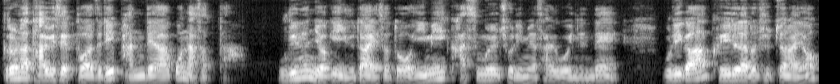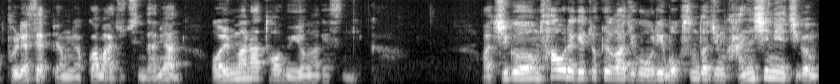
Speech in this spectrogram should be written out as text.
그러나 다윗의 부하들이 반대하고 나섰다. 우리는 여기 유다에서도 이미 가슴을 졸이며 살고 있는데 우리가 그 일나로 출전하여 블레셋 병력과 마주친다면 얼마나 더 위험하겠습니까? 아, 지금 사울에게 쫓겨가지고 우리 목숨도 지금 간신히 지금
